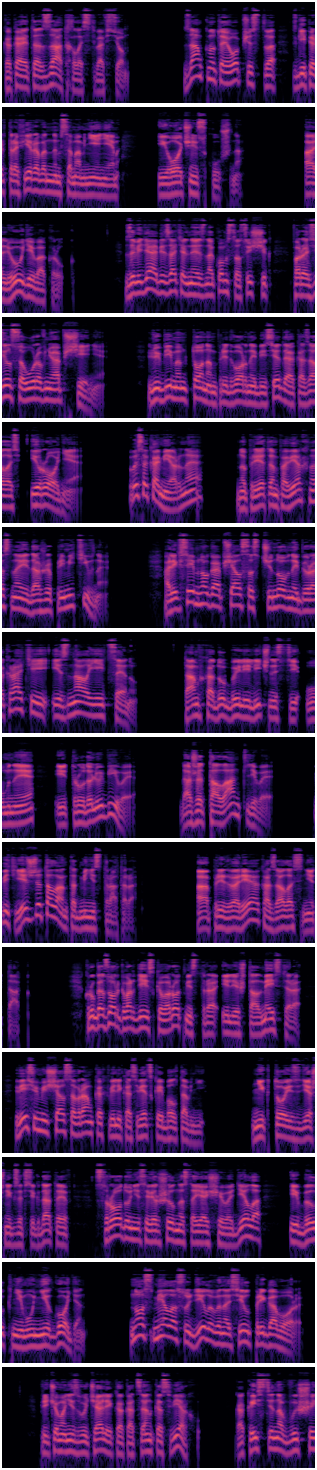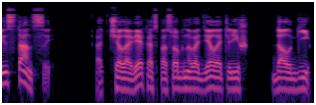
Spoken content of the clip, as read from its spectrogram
какая-то затхлость во всем. Замкнутое общество с гипертрофированным самомнением, и очень скучно. А люди вокруг. Заведя обязательное знакомство, сыщик поразился уровню общения. Любимым тоном придворной беседы оказалась ирония. Высокомерная, но при этом поверхностная и даже примитивная. Алексей много общался с чиновной бюрократией и знал ей цену. Там в ходу были личности умные и трудолюбивые, даже талантливые, ведь есть же талант администратора. А при дворе оказалось не так. Кругозор гвардейского ротмистра или шталмейстера весь умещался в рамках великосветской болтовни. Никто из здешних завсегдатаев сроду не совершил настоящего дела и был к нему негоден, но смело судил и выносил приговоры. Причем они звучали как оценка сверху, как истина высшей инстанции, от человека, способного делать лишь долги.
